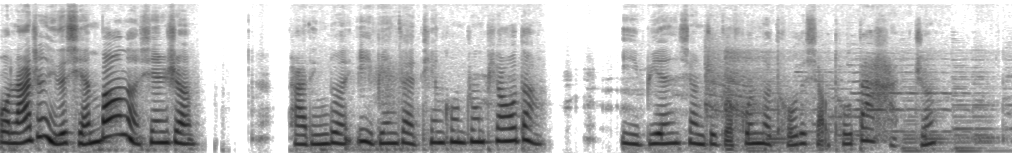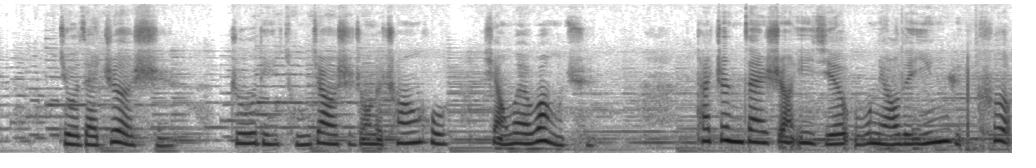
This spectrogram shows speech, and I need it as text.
我拿着你的钱包呢，先生。帕丁顿一边在天空中飘荡，一边向这个昏了头的小偷大喊着。就在这时，朱迪从教室中的窗户向外望去，他正在上一节无聊的英语课。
